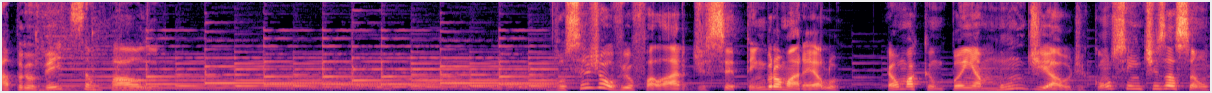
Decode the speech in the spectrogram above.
Aproveite São Paulo! Você já ouviu falar de Setembro Amarelo? É uma campanha mundial de conscientização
